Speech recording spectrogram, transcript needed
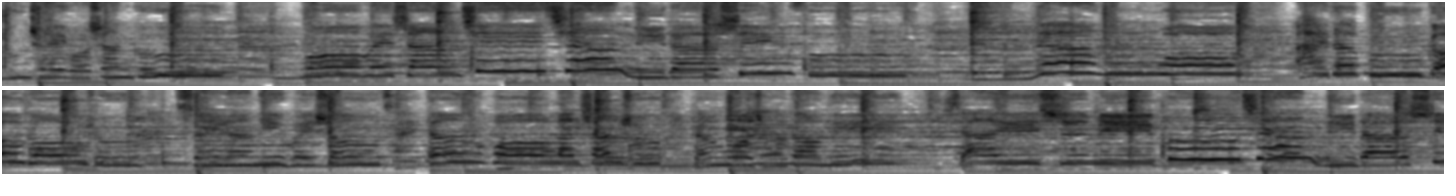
风吹过山谷，我会想起欠你的幸福。原谅我爱的不够投入，虽然你回首在灯火阑珊处，让我找到你，下意识弥补欠你的幸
